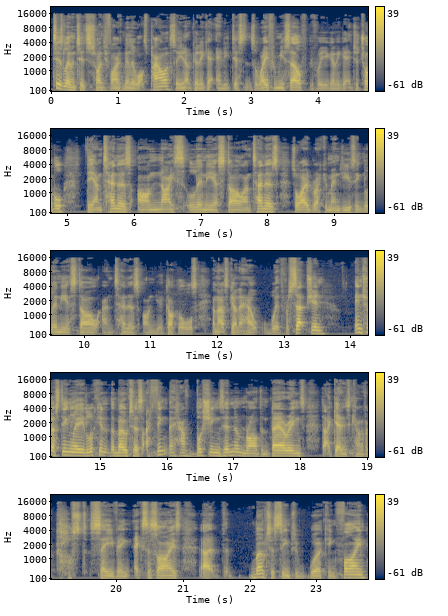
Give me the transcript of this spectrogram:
It is limited to 25 milliwatts power, so you're not going to get any distance away from yourself before you're going to get into trouble. The antennas are nice linear style antennas, so I would recommend using linear style antennas on your goggles, and that's going to help with reception. Interestingly, looking at the motors, I think they have bushings in them rather than bearings. That again is kind of a cost saving exercise. Uh, the motors seem to be working fine,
